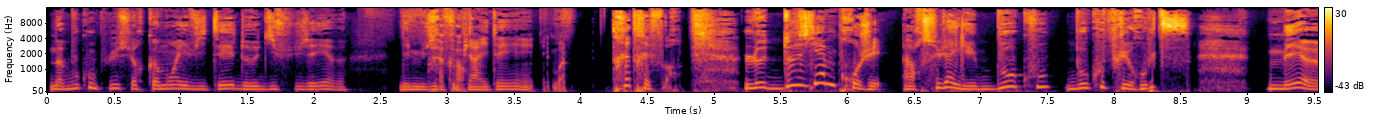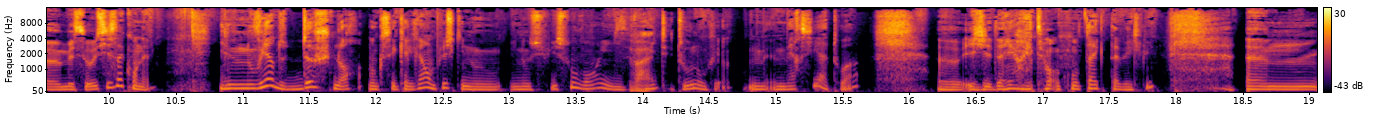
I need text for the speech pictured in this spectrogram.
m'a beaucoup plu sur comment éviter de diffuser euh, des musiques copyrightées. Voilà. Très très fort. Le deuxième projet, alors celui-là il est beaucoup beaucoup plus roots, mais euh, mais c'est aussi ça qu'on aime. Il nous vient de Dushnor, donc c'est quelqu'un en plus qui nous il nous suit souvent, il tweet et tout, donc euh, merci à toi. Euh, et j'ai d'ailleurs été en contact avec lui. Euh,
